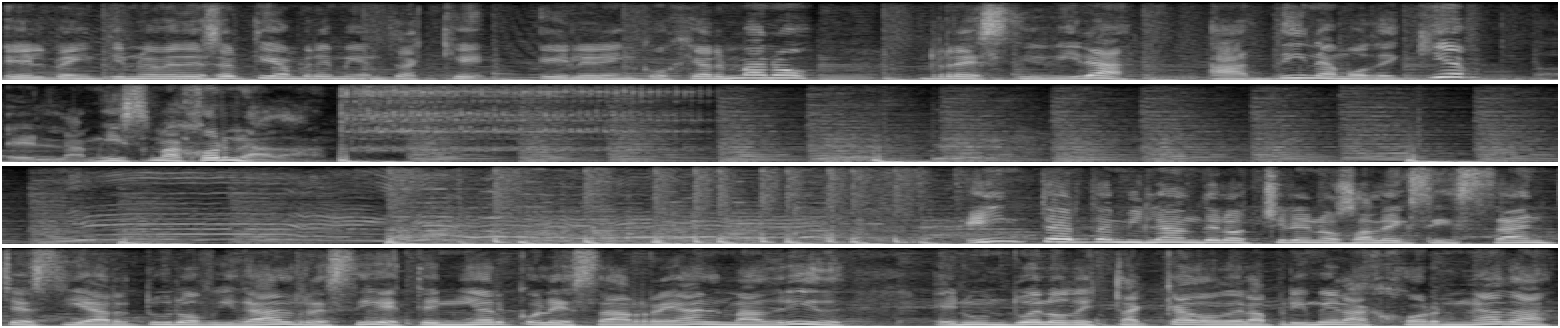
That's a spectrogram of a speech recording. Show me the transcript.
el 29 de septiembre, mientras que el elenco germano recibirá a Dinamo de Kiev en la misma jornada. Inter de Milán de los chilenos Alexis Sánchez y Arturo Vidal recibe este miércoles a Real Madrid en un duelo destacado de la primera jornada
